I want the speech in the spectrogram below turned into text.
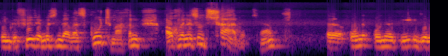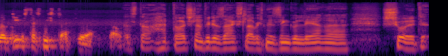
dem Gefühl, wir müssen da was gut machen, auch wenn es uns schadet. Ja. Äh, ohne, ohne die Ideologie ist das nicht zu erklären, glaube ich. Das da hat Deutschland, wie du sagst, glaube ich, eine singuläre Schuld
